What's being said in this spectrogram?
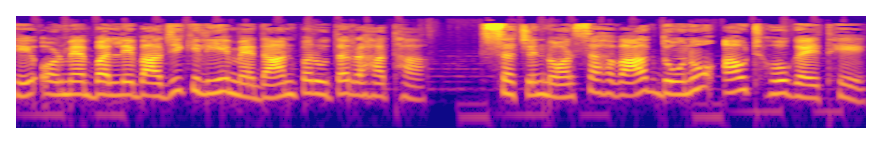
थे और मैं बल्लेबाजी के लिए मैदान पर उतर रहा था। सचिन और सहवाग दोनों आउट हो गए थे।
